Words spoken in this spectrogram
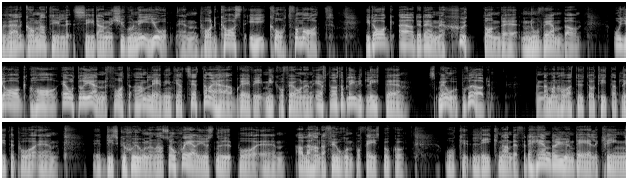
Välkomna till sidan 29, en podcast i kort format. Idag är det den 17 november och jag har återigen fått anledning till att sätta mig här bredvid mikrofonen efter att ha blivit lite småupprörd. När man har varit ute och tittat lite på eh, diskussionerna som sker just nu på eh, allehanda forum på Facebook och, och liknande. För det händer ju en del kring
